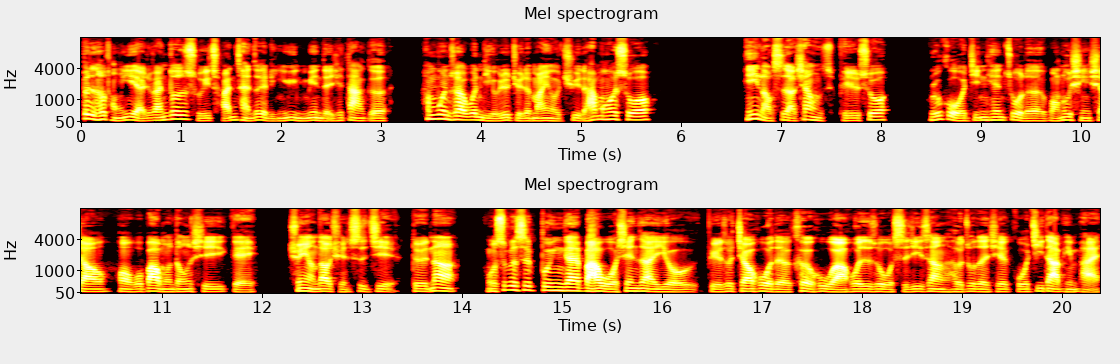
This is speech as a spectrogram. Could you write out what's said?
不能说同业啊，就反正都是属于传产这个领域里面的一些大哥，他们问出来问题，我就觉得蛮有趣的。他们会说：“嘿，老师啊，像比如说。”如果我今天做了网络行销哦，我把我们东西给宣扬到全世界，对，那我是不是不应该把我现在有，比如说交货的客户啊，或者说我实际上合作的一些国际大品牌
